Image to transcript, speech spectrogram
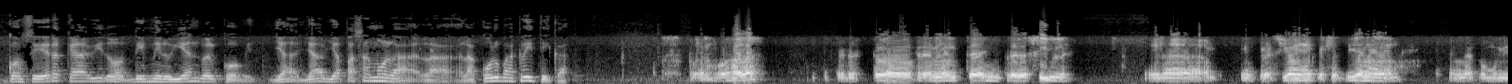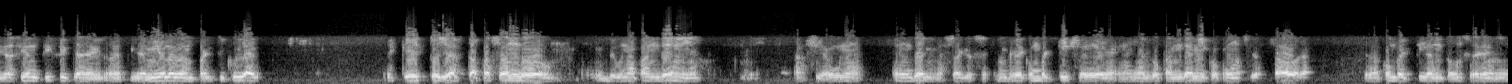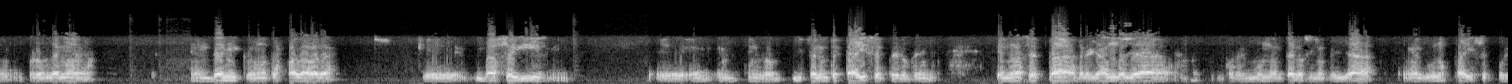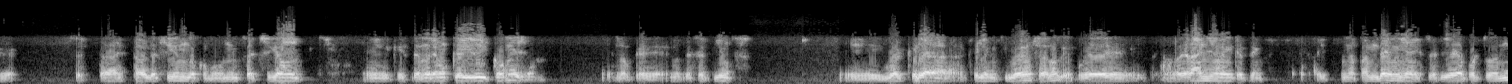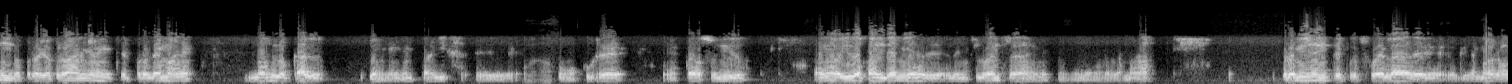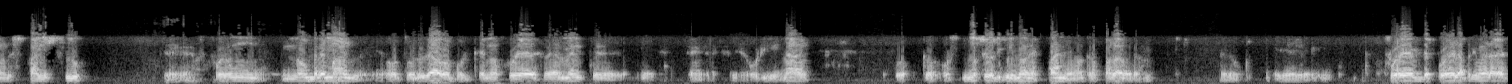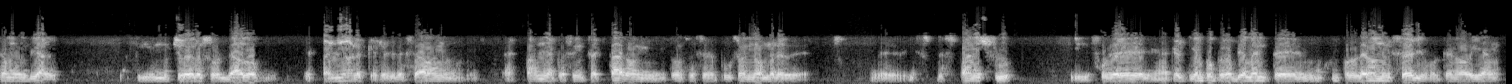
considera que ha habido disminuyendo el COVID? ¿Ya ya ya pasamos la, la, la curva crítica? Bueno, ojalá, pero esto realmente es impredecible. La impresión que se tiene en la comunidad científica y los epidemiólogos en particular, es que esto ya está pasando de una pandemia hacia una endemia, o sea que en vez de convertirse en algo pandémico como ha sido hasta ahora, se va a convertir entonces en un problema endémico, en otras palabras, que va a seguir eh, en, los diferentes países, pero que, no se está regando ya por el mundo entero, sino que ya en algunos países pues se está estableciendo como una infección eh, que tendremos que vivir con ella, es lo que, lo que se piensa. Eh, igual que la, que la influenza, ¿no? que puede haber años en que hay una pandemia y se llega por todo el mundo, pero hay otros años en que el problema es no local en, el país, eh, como ocurre en Estados Unidos. Han habido pandemias de, influenza, la más prominente pues fue la de lo que llamaron el Spanish flu. fue un nombre mal otorgado porque no fue realmente eh, eh, original, no se originó en España, en otras palabras, pero eh, fue después de la Primera Guerra Mundial y muchos de los soldados españoles que regresaban a España pues se infectaron y entonces se puso el nombre de, Spanish flu. Y fue en aquel tiempo pero obviamente un problema muy serio porque no habían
